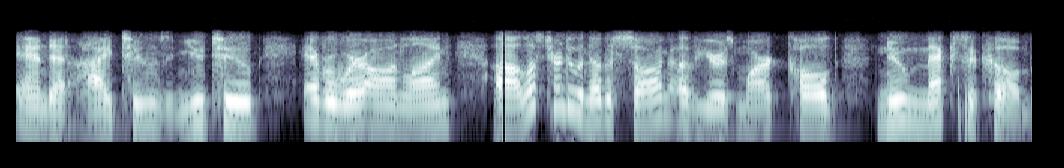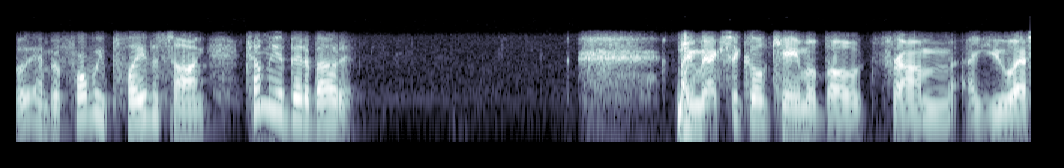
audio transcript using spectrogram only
and at iTunes and YouTube, everywhere online. Uh, let's turn to another song of yours, Mark, called New Mexico. And before we play the song, tell me a bit about it. New Mexico came about from a U.S.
